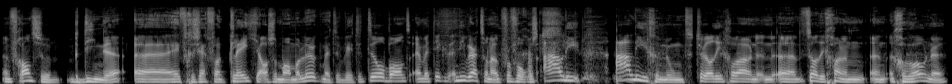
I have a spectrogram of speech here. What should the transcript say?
een Franse bediende uh, heeft gezegd van... kleed je als een Mameluk met een witte tulband. En, weet ik, en die werd dan ook vervolgens Ali, Ali genoemd. Terwijl hij gewoon terwijl hij gewoon een, een gewone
